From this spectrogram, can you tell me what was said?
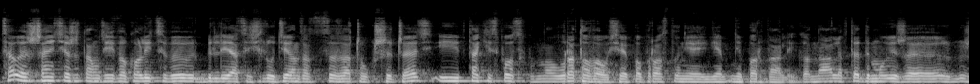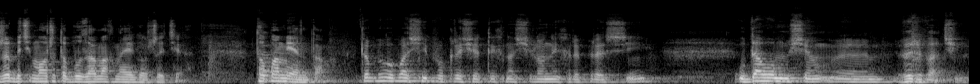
Całe szczęście, że tam gdzieś w okolicy były, byli jacyś ludzie, on za, zaczął krzyczeć i w taki sposób no, uratował się, po prostu nie, nie, nie porwali go. No ale wtedy mówi, że, że być może to był zamach na jego życie. To pamiętam. To było właśnie w okresie tych nasilonych represji. Udało mu się e, wyrwać im.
